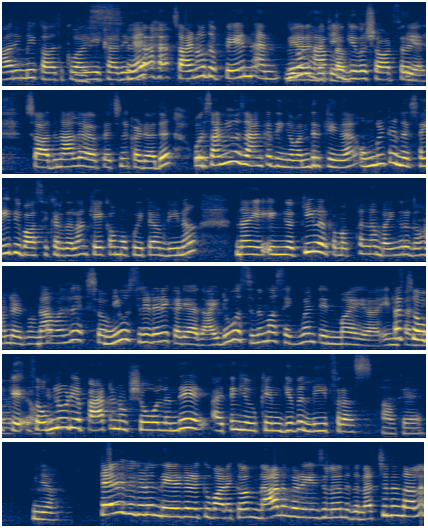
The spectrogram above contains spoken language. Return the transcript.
யாரையுமே காதுக்கு வாங்கிக்காதீங்க so I know the pain and the have to. Give a shot for. So அதனால பிரச்சனை கிடையாது. ஒரு சன் நியூஸ் ஆங்கர் நீங்கள் வந்திருக்கீங்க. உங்கள்கிட்ட இந்த செய்தி வாசிக்கிறதெல்லாம் கேட்காம போயிட்டேன் அப்படின்னா நான் இங்க கீழே இருக்க மக்கள்லாம் பயங்கர காண்டாயிடுவாங்க நான் வந்து நியூஸ் ரீடரே கிடையாது. I do a cinema segment in my in that's okay so உங்களுடைய பேட்டர்ன் ஆஃப் ஷோலேருந்தே I think you can give a lead for us okay yeah Televikatan நேயர்களுக்கு வணக்கம். நான் உங்கள் ஏஞ்சலன் இது நச்சினால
